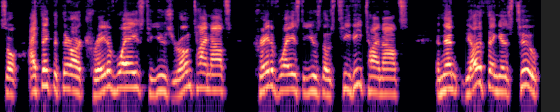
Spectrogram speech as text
So I think that there are creative ways to use your own timeouts, creative ways to use those TV timeouts. And then the other thing is too,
